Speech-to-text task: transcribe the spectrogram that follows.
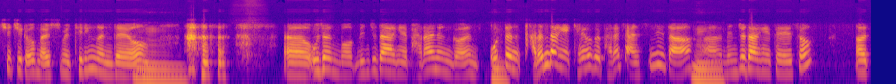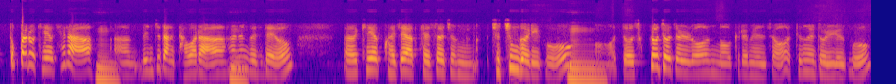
취지로 말씀을 드린 건데요. 음. 어, 우선 뭐 민주당에 바라는 건 음. 어떤 음. 다른 당의 개혁을 바라지 않습니다. 음. 어, 민주당에 대해서 어, 똑바로 개혁해라. 음. 어, 민주당 다워라 하는 음. 건데요. 어, 개혁 과제 앞에서 좀 주춤거리고 음. 어, 또 속도 조절론 뭐 그러면서 등을 돌리고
